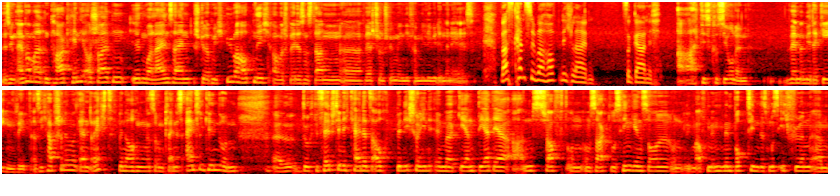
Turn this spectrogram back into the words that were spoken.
Deswegen einfach mal einen Tag Handy ausschalten, irgendwo allein sein, stört mich überhaupt nicht, aber spätestens dann äh, wäre es schon schön, wenn die Familie wieder in der Nähe ist. Was kannst du überhaupt nicht leiden? So gar nicht. Ah, Diskussionen wenn man mir dagegen redet. Also ich habe schon immer gern recht, bin auch ein, so ein kleines Einzelkind und äh, durch die Selbstständigkeit jetzt auch bin ich schon immer gern der, der anschafft und, und sagt, wo es hingehen soll und eben auch mit, mit dem Bob-Team, das muss ich führen. Ähm,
